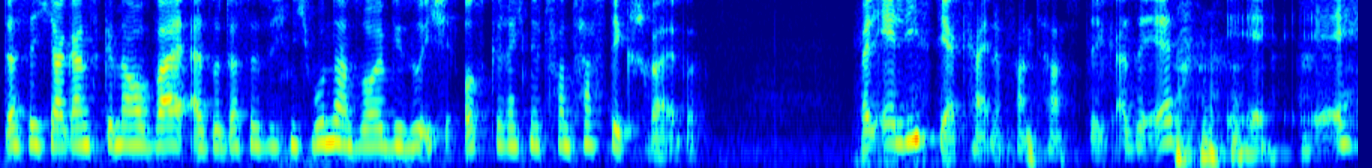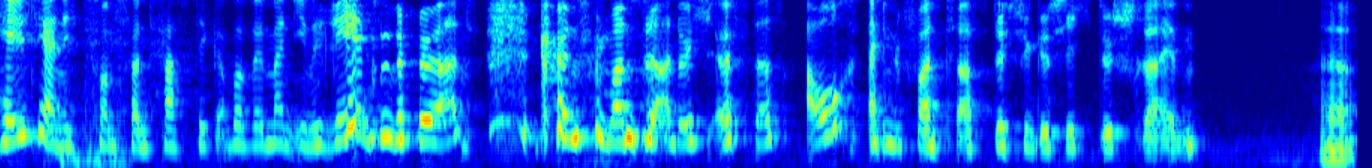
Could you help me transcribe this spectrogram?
dass ich ja ganz genau weiß, also dass er sich nicht wundern soll, wieso ich ausgerechnet Fantastik schreibe. Weil er liest ja keine Fantastik. Also er, ist, er, er, hält ja nichts von Fantastik, aber wenn man ihn reden hört, könnte man dadurch öfters auch eine fantastische Geschichte schreiben. Ja.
